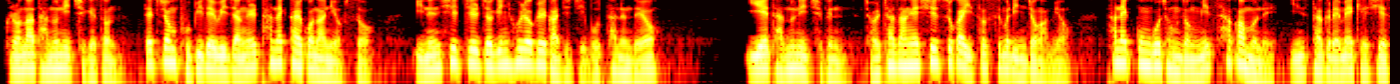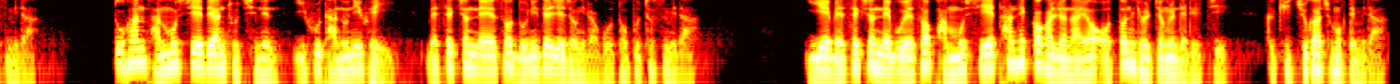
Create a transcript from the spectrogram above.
그러나 단훈이 측에선 섹션 부비대위장을 탄핵할 권한이 없어 이는 실질적인 효력을 가지지 못하는데요. 이에 단훈이 측은 절차상의 실수가 있었음을 인정하며 탄핵 공고 정정 및 사과문을 인스타그램에 게시했습니다. 또한 반모 씨에 대한 조치는 이후 단훈이 회의, 매 섹션 내에서 논의될 예정이라고 덧붙였습니다. 이에 매 섹션 내부에서 반모 씨의 탄핵과 관련하여 어떤 결정을 내릴지 그 귀추가 주목됩니다.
